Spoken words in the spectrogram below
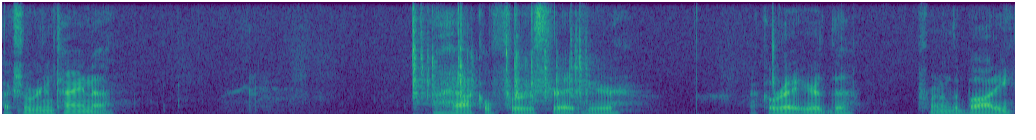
Actually, we're going to tie in a, a hackle first right here. Hackle right here at the front of the body.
